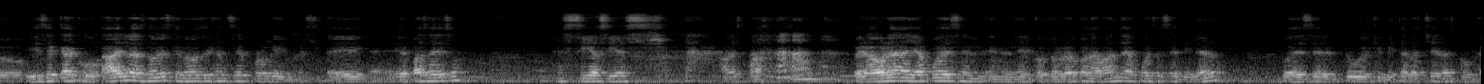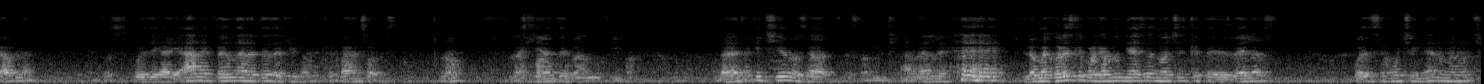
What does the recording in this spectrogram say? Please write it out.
Huevo. Y dice Kaku, hay las novias que no nos dejan ser pro gamers. Eh, ¿Te pasa eso? Sí, así es. A veces pasa. Pero ahora ya puedes en, en el cotorreo con la banda, ya puedes hacer dinero. Puedes ser tú el que invita las chelas con Capla. Entonces puedes llegar y, ah, me pedo unas retas de FIFA, se pagan solas. ¿No? Imagínate. jugando FIFA. La neta, qué chido, o sea, Está muy chido. A darle. lo mejor es que, por ejemplo, un día de esas noches que te desvelas, puedes hacer mucho dinero en una noche,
